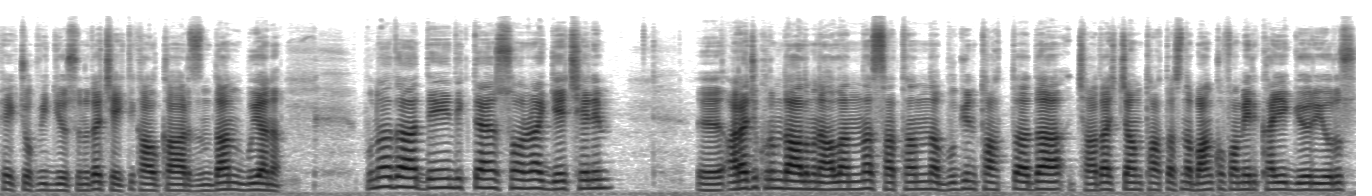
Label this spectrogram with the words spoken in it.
pek çok videosunu da çektik halka arzından bu yana. Buna da değindikten sonra geçelim e, aracı kurum dağılımına alanına satanına bugün tahtada Çağdaş Cam tahtasında Bank of America'yı görüyoruz.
